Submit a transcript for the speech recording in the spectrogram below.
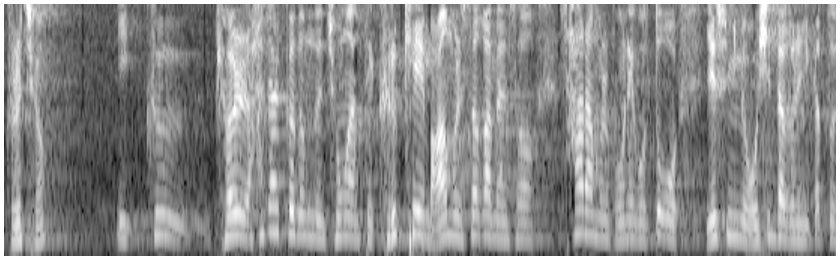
그렇죠? 이 그 별 하잘것없는 종한테 그렇게 마음을 써가면서 사람을 보내고 또 예수님이 오신다 그러니까 또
